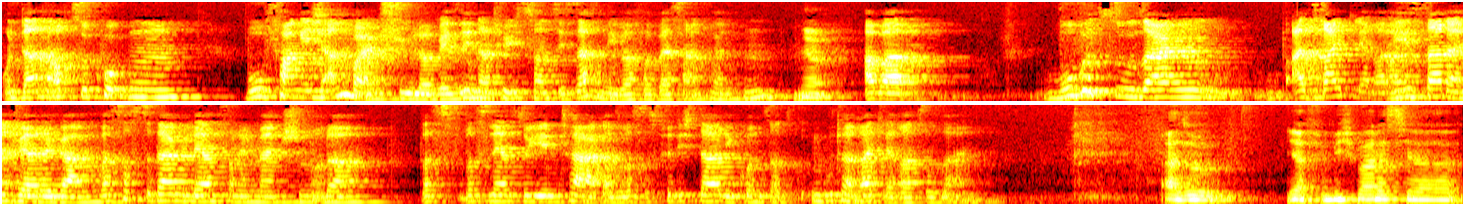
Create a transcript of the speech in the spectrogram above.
und dann auch zu gucken, wo fange ich an beim Schüler? Wir sehen natürlich 20 Sachen, die wir verbessern könnten. Ja. Aber wo würdest du sagen, als Reitlehrer, wie ist da dein Werdegang? Was hast du da gelernt von den Menschen oder was, was lernst du jeden Tag? Also was ist für dich da die Kunst, als ein guter Reitlehrer zu sein? Also ja, für mich war das ja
